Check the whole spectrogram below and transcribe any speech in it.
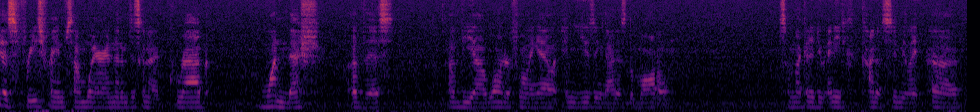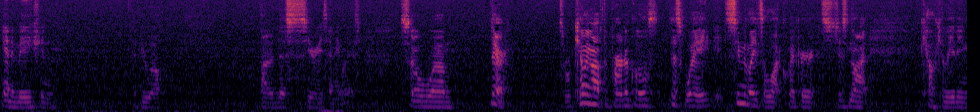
just freeze frame somewhere and then I'm just going to grab one mesh of this, of the uh, water flowing out and using that as the model. So I'm not going to do any kind of simulate uh, animation, if you will. Not in this series anyways. So um, there. So we're killing off the particles. This way it simulates a lot quicker. It's just not calculating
